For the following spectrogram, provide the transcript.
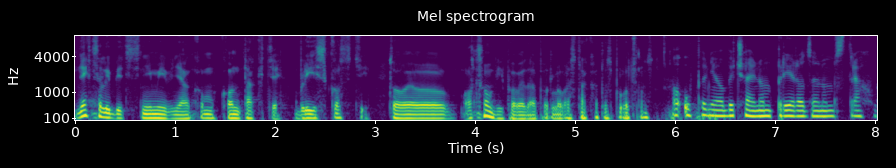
nechceli byť s nimi v nejakom kontakte, blízkosti. To o čom vypoveda podľa vás takáto spoločnosť? O úplne obyčajnom prírodzenom strachu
